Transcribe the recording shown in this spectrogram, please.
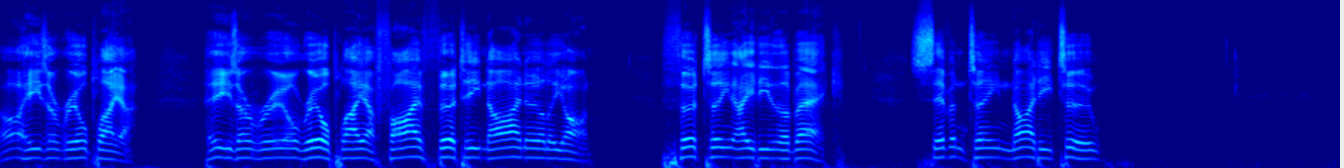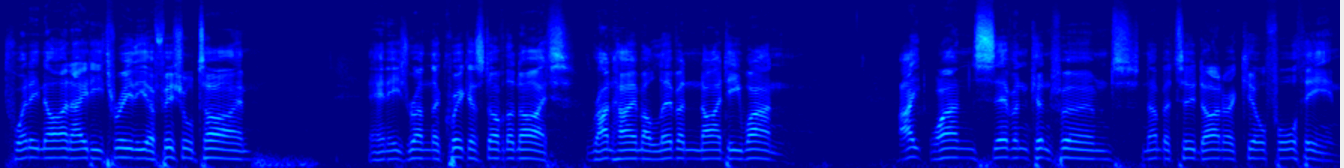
Oh, he's a real player. He's a real, real player. 5.39 early on. 13.80 to the back. 17.92. 29.83 the official time and he's run the quickest of the night. Run home 11.91. 817 confirmed. Number two, Dinah Kill, fourth in.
